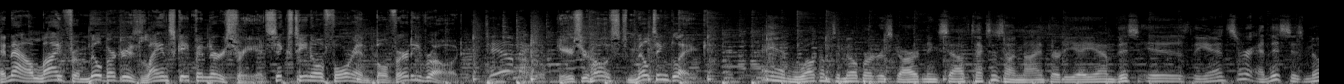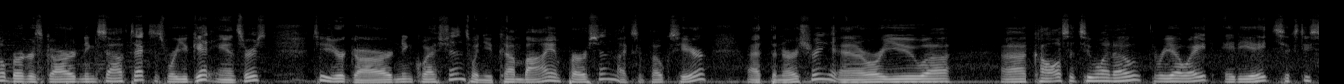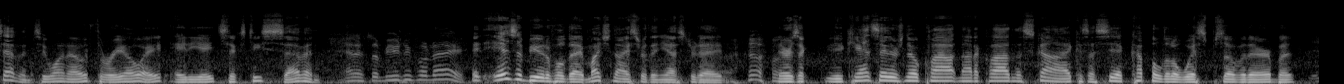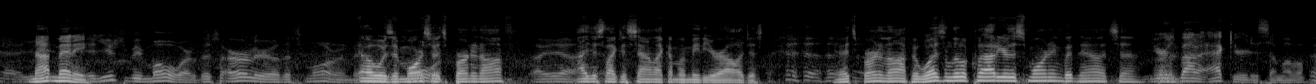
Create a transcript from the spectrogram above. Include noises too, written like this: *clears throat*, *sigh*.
And now, live from Milberger's Landscape and Nursery at 1604 and Bulverde Road. Here's your host, Milton Blake. And welcome to Milberger's Gardening South Texas on 9:30 a.m. This is the answer, and this is Milberger's Gardening South Texas, where you get answers to your gardening questions when you come by in person, like some folks here at the nursery, or you uh, uh, call us at 210-308-8867. 210-308-8867. And it's a beautiful day. It is a beautiful day, much nicer than yesterday. *laughs* There's a you can't say there's no cloud, not a cloud in the sky, because I see a couple little wisps over there, but not You- many. It used to be more this earlier this morning. Oh, was is it more so it's burning off? Oh, yeah. I just like to sound like I'm a meteorologist. it's burning off. It was a little cloudier this morning, but now it's uh, You're about accurate as some of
